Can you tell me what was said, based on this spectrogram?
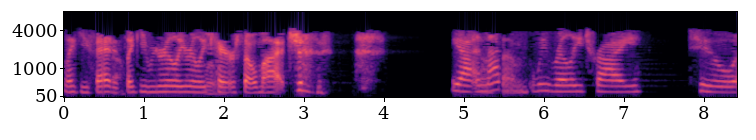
like you said. Yeah. It's like you really really Absolutely. care so much. Yeah, and Awesome. that's we really try to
